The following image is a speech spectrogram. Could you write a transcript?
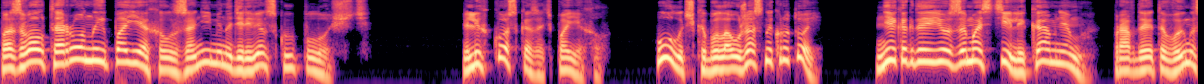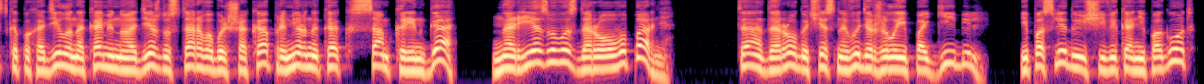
позвал Тарона и поехал за ними на деревенскую площадь. Легко сказать «поехал». Улочка была ужасно крутой. Некогда ее замостили камнем. Правда, эта вымостка походила на каменную одежду старого большака, примерно как сам Коренга на резвого здорового парня. Та дорога честно выдержала и погибель, и последующие века непогод.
